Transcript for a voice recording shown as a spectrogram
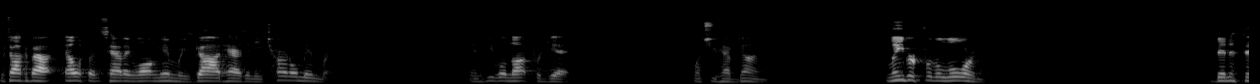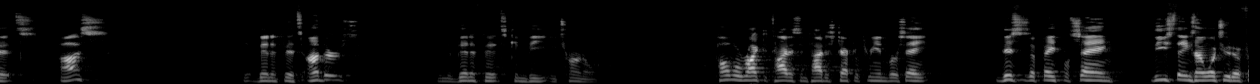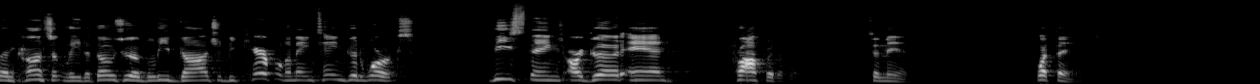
We talk about elephants having long memories. God has an eternal memory, and he will not forget what you have done. Labor for the Lord benefits us, it benefits others, and the benefits can be eternal. Paul will write to Titus in Titus chapter 3 and verse 8 This is a faithful saying. These things I want you to affirm constantly that those who have believed God should be careful to maintain good works. These things are good and profitable to men. What things?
